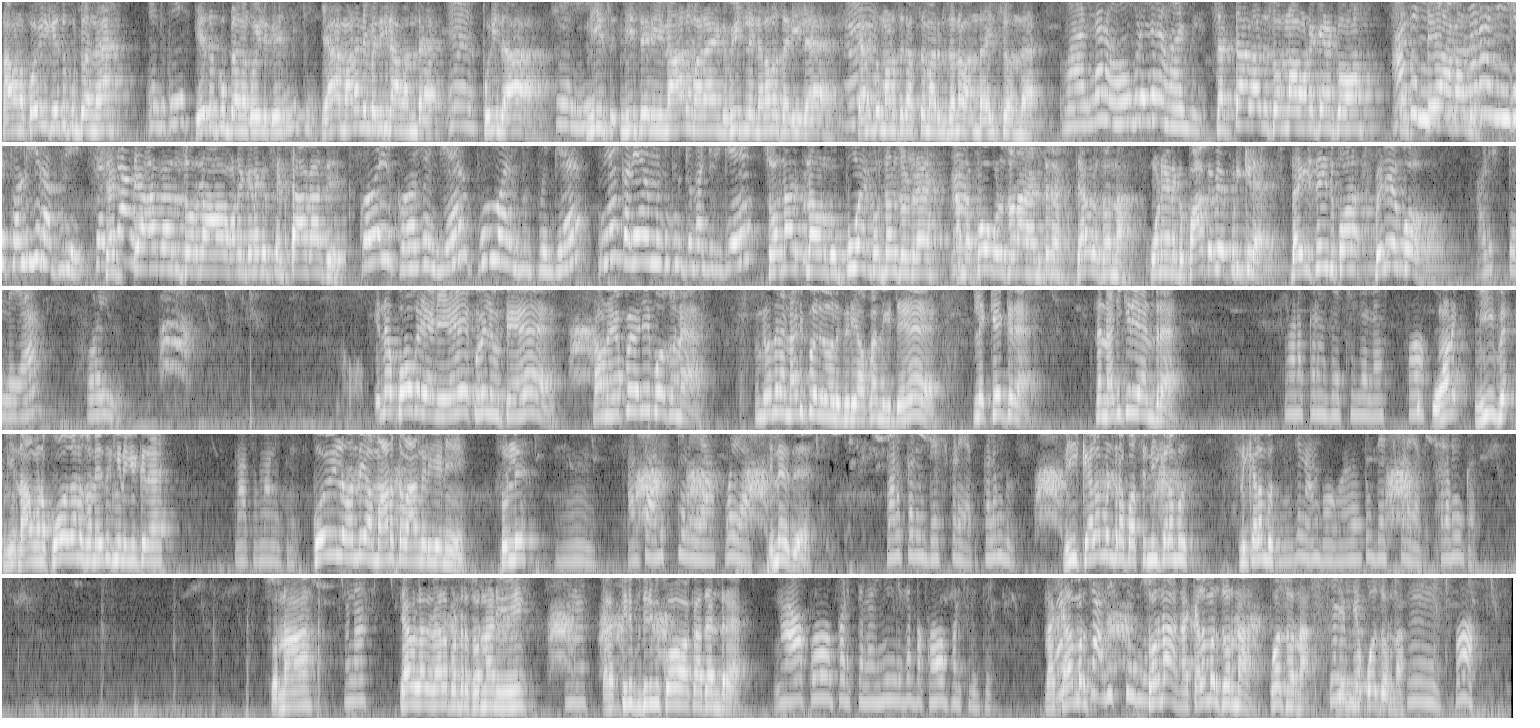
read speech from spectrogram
நான் உன கோயிலுக்கு எது கூப்பிட்டு வந்தேன்? எது கூப்பிட்டு வந்தேன் கோயிலுக்கு? என் மன நிம்மதிக்கு நான் வந்தேன். புரியுதா. நீ நீ சரி நானும் வரேன். எங்க வீட்டுல நிலைமை சரியில்லை. எனக்கு மனசு கஷ்டமா இருக்குன்னு சொன்னா வந்து அழிச்சிட்டு வந்தேன். செட் ஆகாது சொன்னா உனக்கு எனக்கும். செட்டே ஆகாது. நீங்க சொல்லிக்கிற அப்படி? செட்டே ஆகாது. சொன்னா உனக்கு எனக்கு செட் ஆகாது. கோயிலுக்கு வருவீங்க பூ வாங்கி கொடுப்பீங்க ஏன் கல்யாணம் மட்டும் முடிக்க மாட்டீங்க சொன்னா இப்ப நான் உனக்கு பூ வாங்கி கொடுத்தான்னு சொல்றேன். அந்த பூ கூட சொன்னா நான் எடுத்துறேன். தேவையில்ல சொன்னா. உனக்கு எனக்கு பார்க்கவே பிடிக்கல. தயவு செய்து போன வெளியே போ. அடிச்சிட்டு போய் என்ன போகலையா நீ? கோயிலை விட்டு? நான் உன்னை எப்போ வெளியே போக சொன்னேன்? இங்கே வந்து நான் நடிப்பு எழுதுகிறியா உட்காந்துக்கிட்டு? இல்லை கேட்குறேன் நான் நடிக்கிறியான்ற? உனக்கு உனக்கு நீ நான் உன்னை போதானே சொன்ன எதுக்கு நீ நிற்கிறேன் கோயிலில் வந்து என் மானத்தை வாங்குறியா நீ? சொல்லு. என்ன இது? உனக்கு நீ கிளம்புன்ற ஃபஸ்ட்டு நீ கிளம்பு. நீ கிளம்பு எங்கே நான் போக பேச்சு கிடையாது கிளம்புங்க சொன்னா? தேவையில்லாத வேலை பண்ணுற சொன்னா நீ? எனக்கு திருப்பி திருப்பி கோவாக்காதன்ற. நான் கோவப்படுத்தலை நீங்கள் தான் இப்போ கோவப்படுத்துறீங்க. நான் கிளம்புற. சொன்னா நான் கிளம்புற சொன்னா. போ சொன்னா. எங்கேயோ போ சொன்னா.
